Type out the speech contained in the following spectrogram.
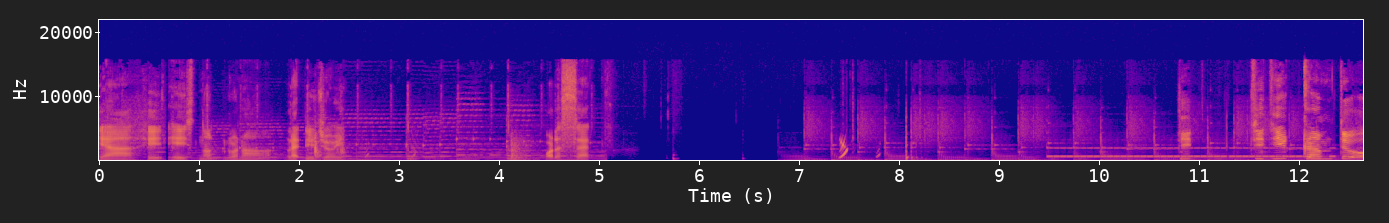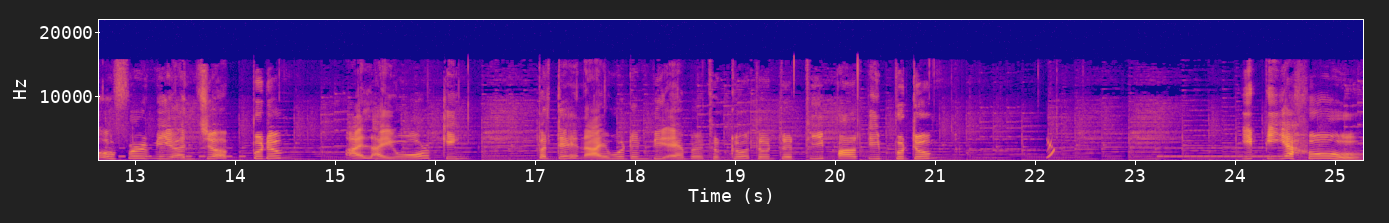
Yeah, he he's not gonna let you join. I like working, but then I wouldn't be able to go to the tea party, Budum. Yippee Yahoo!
